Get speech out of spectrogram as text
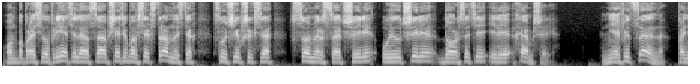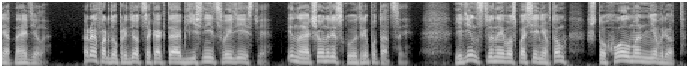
Он попросил приятеля сообщать обо всех странностях, случившихся в Сомерсетшире, Уилтшире, Дорсете или Хэмпшире. Неофициально, понятное дело. Рефорду придется как-то объяснить свои действия, иначе он рискует репутацией. Единственное его спасение в том, что Холман не врет.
